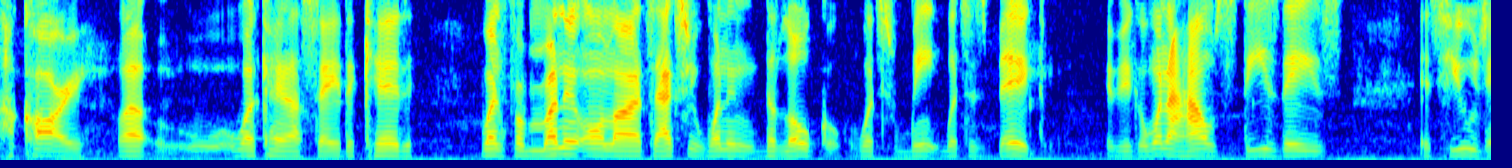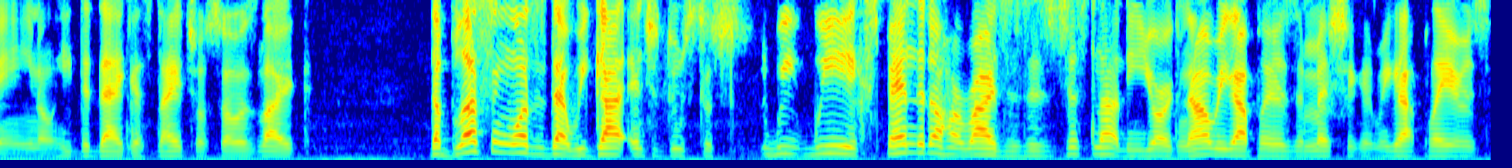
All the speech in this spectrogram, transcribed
Hakari. Well, what can I say? The kid went from running online to actually winning the local, which me which is big. If you can win a house these days, it's huge. And you know he did that against Nitro, so it's like the blessing was is that we got introduced to we we expanded our horizons. It's just not New York. Now we got players in Michigan. We got players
